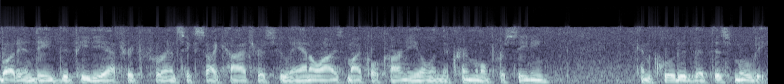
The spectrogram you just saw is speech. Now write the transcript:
But indeed, the pediatric forensic psychiatrist who analyzed Michael Carneal in the criminal proceeding concluded that this movie,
